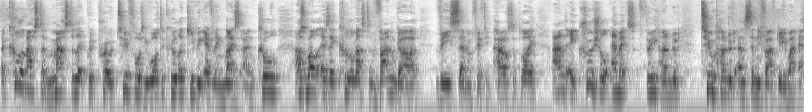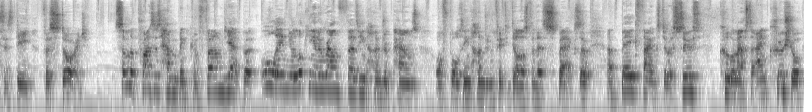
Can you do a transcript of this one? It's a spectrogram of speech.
a Cooler Master Master Liquid Pro 240 water cooler keeping everything nice and cool, as well as a Cooler Master Vanguard V750 power supply, and a Crucial MX300 275GB SSD for storage. Some of the prices haven't been confirmed yet, but all in you're looking at around £1,300 or $1,450 for this spec. So a big thanks to ASUS, Cooler Master and Crucial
